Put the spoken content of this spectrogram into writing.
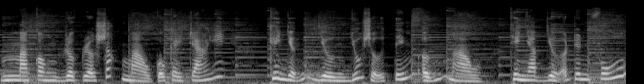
mà còn rực rỡ sắc màu của cây trái. Khi những vườn vú sữa tím ửng màu thì nhà vườn ở Trinh Phú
